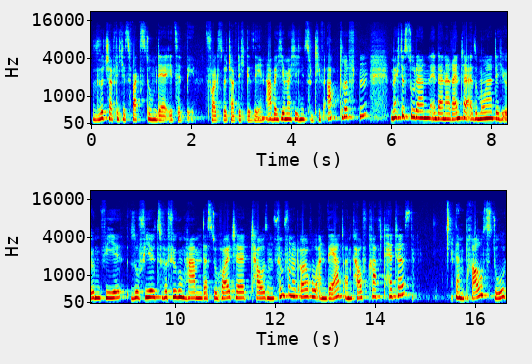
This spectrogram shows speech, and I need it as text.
wirtschaftliches Wachstum der EZB, volkswirtschaftlich gesehen. Aber hier möchte ich nicht zu tief abdriften. Möchtest du dann in deiner Rente also monatlich irgendwie so viel zur Verfügung haben, dass du heute 1500 Euro an Wert, an Kaufkraft hättest? Dann brauchst du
